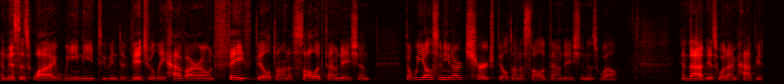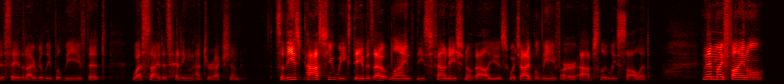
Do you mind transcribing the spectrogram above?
And this is why we need to individually have our own faith built on a solid foundation, but we also need our church built on a solid foundation as well. And that is what I'm happy to say that I really believe that Westside is heading in that direction. So these past few weeks, Dave has outlined these foundational values, which I believe are absolutely solid. And then my final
